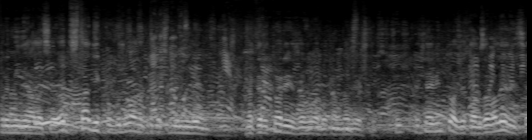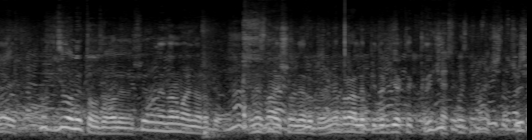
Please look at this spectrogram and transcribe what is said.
примінялася. От стадік побудував, наприклад, мільйон на території заводу, там на вишці. Хоча він теж там завалили, це, ну, діло не в тому завалили, що вони нормально робили. Вони знають, що вони робили. Вони брали під об'єкти кредити. Чуєш?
